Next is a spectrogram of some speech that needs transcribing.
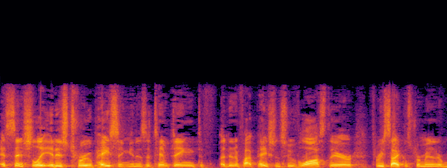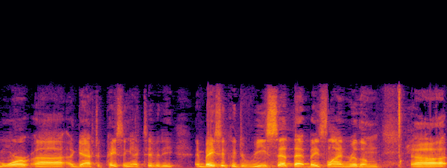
essentially, it is true pacing. It is attempting to identify patients who've lost their three cycles per minute or more uh, gastric pacing activity, and basically to reset that baseline rhythm. Uh,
